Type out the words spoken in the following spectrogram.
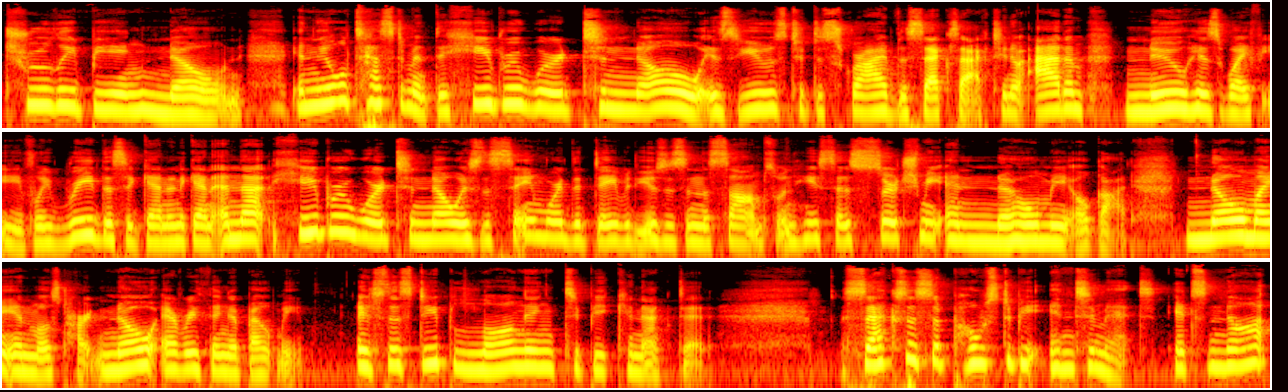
truly being known. In the Old Testament, the Hebrew word to know is used to describe the sex act. You know, Adam knew his wife Eve. We read this again and again. And that Hebrew word to know is the same word that David uses in the Psalms when he says, Search me and know me, O God. Know my inmost heart. Know everything about me. It's this deep longing to be connected. Sex is supposed to be intimate. It's not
